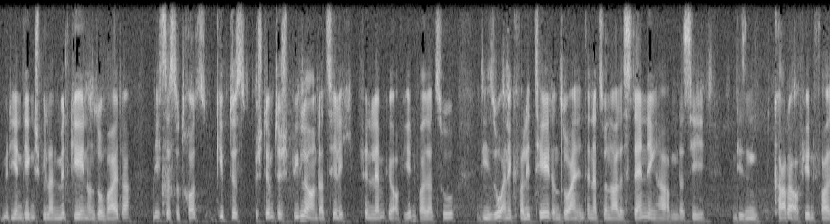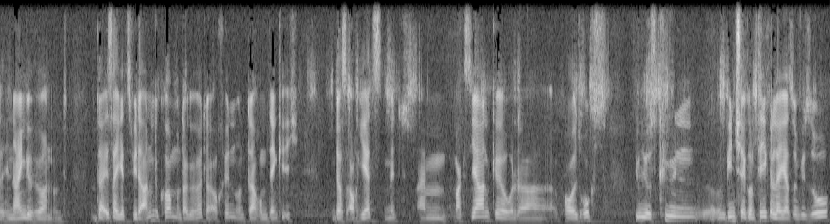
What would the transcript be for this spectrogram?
mit ihren Gegenspielern mitgehen und so weiter. Nichtsdestotrotz gibt es bestimmte Spieler, und da zähle ich Finn Lemke auf jeden Fall dazu, die so eine Qualität und so ein internationales Standing haben, dass sie in diesen Kader auf jeden Fall hineingehören. Und da ist er jetzt wieder angekommen und da gehört er auch hin. Und darum denke ich, dass auch jetzt mit einem Max Janke oder Paul Drucks, Julius Kühn, Winczek und Pekeler ja sowieso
